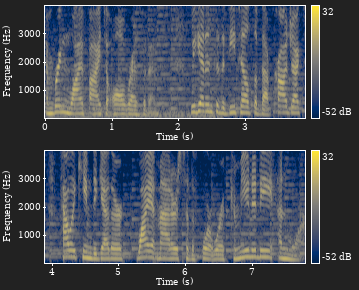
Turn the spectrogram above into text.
and bring Wi Fi to all residents. We get into the details of that project, how it came together, why it matters to the Fort Worth community, and more.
